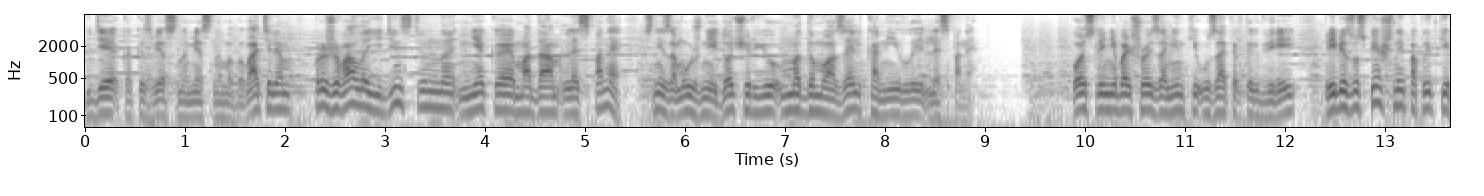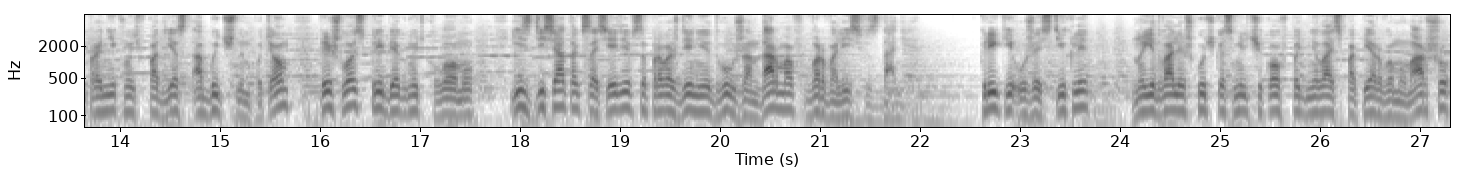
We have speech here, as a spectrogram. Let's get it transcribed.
где, как известно местным обывателям, проживала единственно некая мадам Леспане с незамужней дочерью мадемуазель Камиллы Леспане. После небольшой заминки у запертых дверей, при безуспешной попытке проникнуть в подъезд обычным путем, пришлось прибегнуть к лому. Из десяток соседей в сопровождении двух жандармов ворвались в здание. Крики уже стихли, но едва лишь кучка смельчаков поднялась по первому маршу,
